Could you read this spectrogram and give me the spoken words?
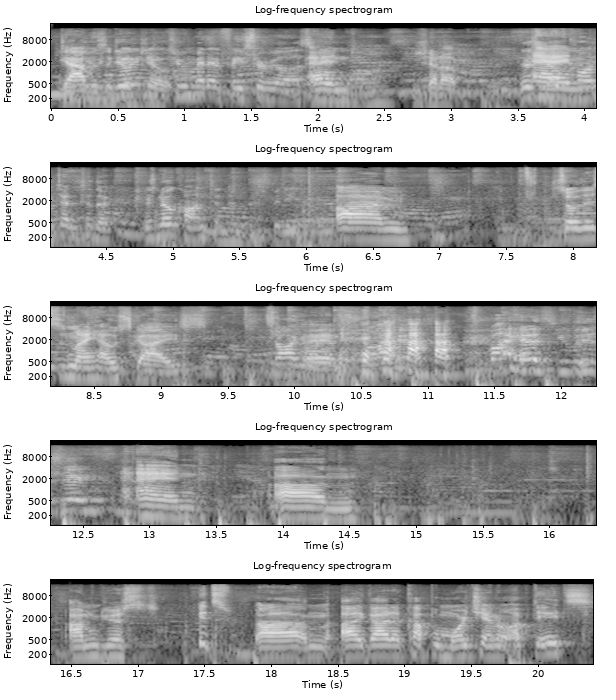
yeah, it was a good joke. two minute face reveal. And shut up. there's and- no content to the. There's no content in this video. Um. So this is my house, guys, It's not your and- house. My house. My house, you lizard. and um, I'm just. It's um. I got a couple more channel updates.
